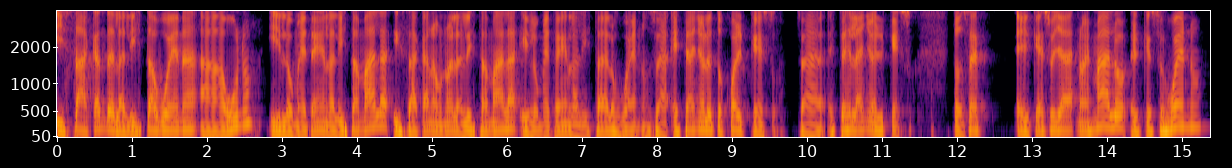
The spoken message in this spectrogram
y sacan de la lista buena a uno y lo meten en la lista mala y sacan a uno de la lista mala y lo meten en la lista de los buenos. O sea, este año le tocó al queso. O sea, este es el año del queso. Entonces, el queso ya no es malo, el queso es bueno,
